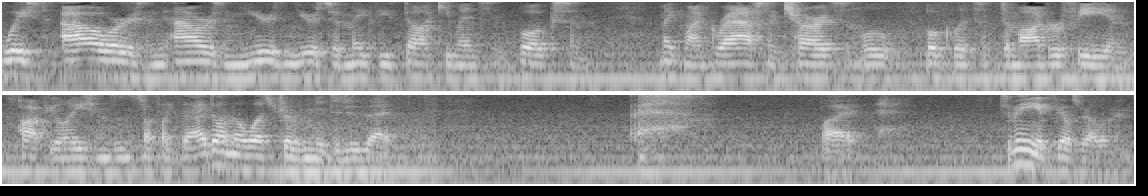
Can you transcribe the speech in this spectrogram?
waste hours and hours and years and years to make these documents and books and make my graphs and charts and little booklets of demography and populations and stuff like that. I don't know what's driven me to do that. But to me it feels relevant.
